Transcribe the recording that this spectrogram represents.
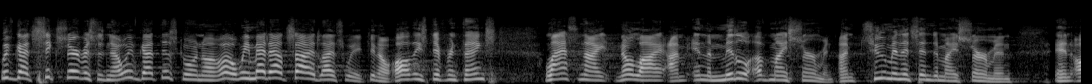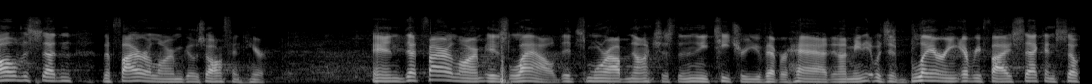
we've got six services now. We've got this going on. Oh, we met outside last week. You know, all these different things. Last night, no lie, I'm in the middle of my sermon. I'm two minutes into my sermon, and all of a sudden, the fire alarm goes off in here. And that fire alarm is loud. It's more obnoxious than any teacher you've ever had. And I mean, it was just blaring every five seconds. So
